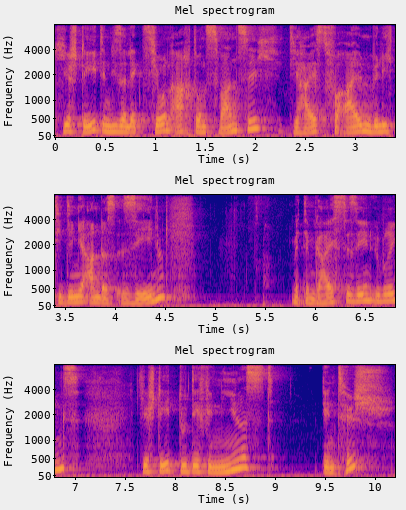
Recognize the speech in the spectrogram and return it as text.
Hier steht in dieser Lektion 28, die heißt, vor allem will ich die Dinge anders sehen mit dem Geiste sehen übrigens. Hier steht, du definierst den Tisch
